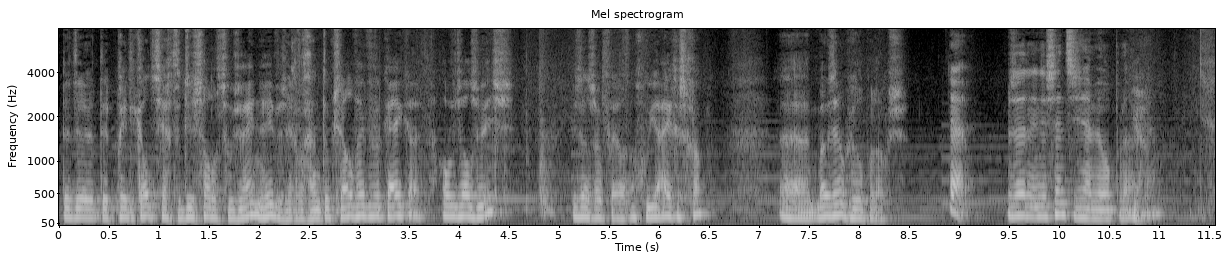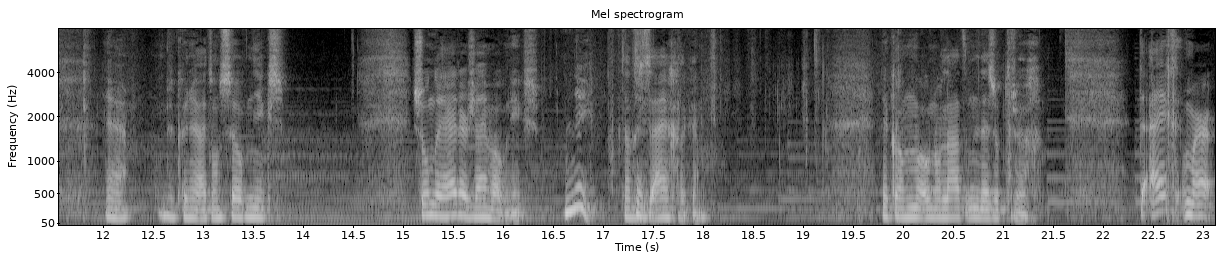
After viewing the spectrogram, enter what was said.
de, de, de predikant zegt, dus zal het zo zijn. Nee, we zeggen, we gaan het ook zelf even bekijken of het wel zo is. Dus dat is ook wel een goede eigenschap. Eh, maar we zijn ook hulpeloos. ja. We zijn in essentie zijn we hulpeloos. Ja. Ja. ja, we kunnen uit onszelf niks. Zonder herder zijn we ook niks. Nee. Dat is het eigenlijke. Daar komen we ook nog later in de les op terug. De eigen, maar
